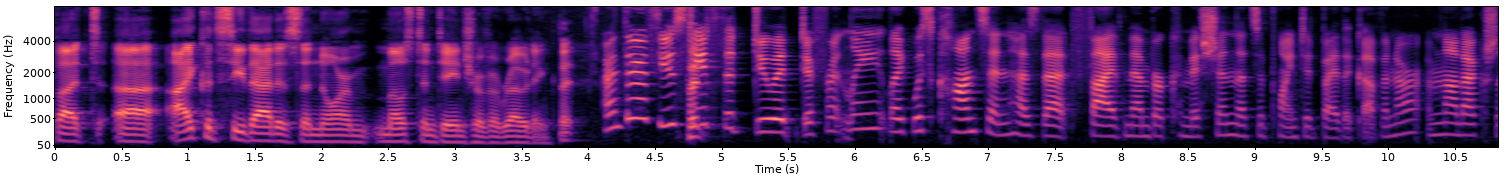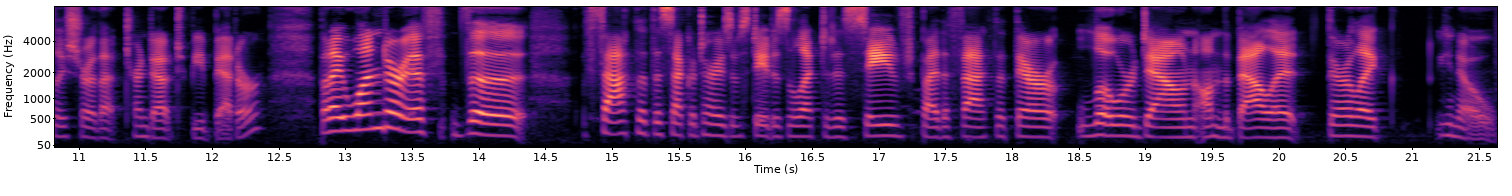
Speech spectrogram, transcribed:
but uh, I could see that as the norm most in danger of eroding. But aren't there a few states but, that do it differently? Like Wisconsin has that five member commission that's appointed by the governor. I'm not actually sure that turned out to be better. But I wonder if the fact that the secretaries of state is elected is saved by the fact that they're lower down on the ballot. They're like you know,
